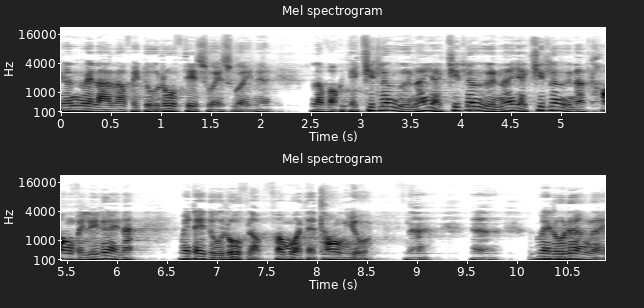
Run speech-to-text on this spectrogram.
งั้นเวลาเราไปดูรูปที่สวยๆเนี่ยเราบอกอย่าคิดเรื่องอื่นนะอย่าคิดเรื่องอื่นนะอย่าคิดเรื่องอื่นนะท่องไปเรื่อยๆนะไม่ได้ดูรูปหรอกเพราะมัวแต่ท่องอยู่นะไม่รู้เรื่องเลย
